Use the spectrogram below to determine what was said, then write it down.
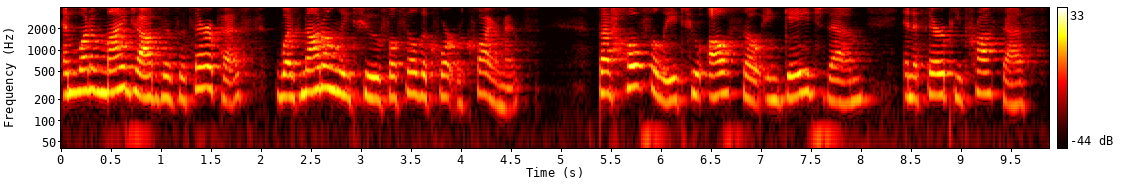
And one of my jobs as a therapist was not only to fulfill the court requirements, but hopefully to also engage them in a therapy process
